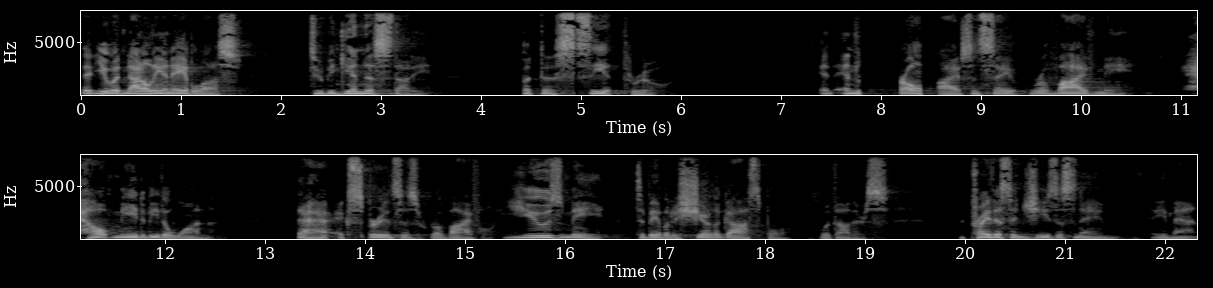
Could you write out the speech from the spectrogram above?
that you would not only enable us to begin this study, but to see it through. And, and our own lives and say, revive me. Help me to be the one that experiences revival. Use me to be able to share the gospel with others. We pray this in Jesus' name. Amen.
